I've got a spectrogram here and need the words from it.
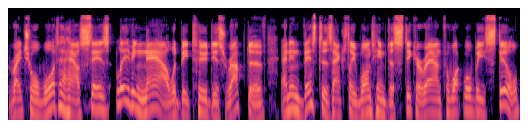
Rachel Waterhouse says leaving now would be too disruptive, and investors actually want him to stick around for what will be still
